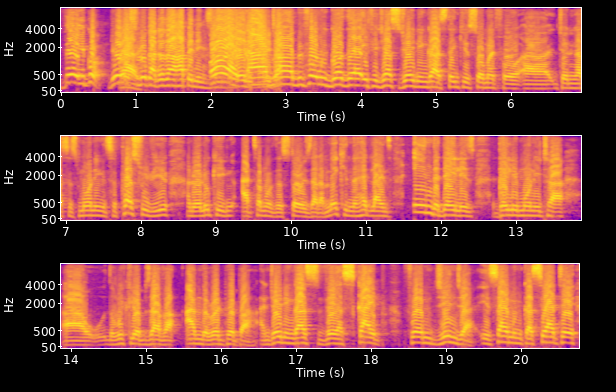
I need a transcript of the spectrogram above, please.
there you go. Do you want us to look at other happenings? All in right. Daily Um, uh, before we go there, if you're just joining us, thank you so much for uh, joining us this morning. It's a press review, and we're looking at some of the stories that are making the headlines in the dailies, Daily Monitor, uh, the Weekly Observer, and the Red Paper. And joining us via Skype from Jinja is Simon Kasyate,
